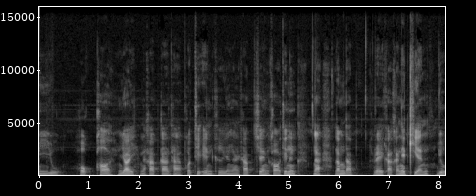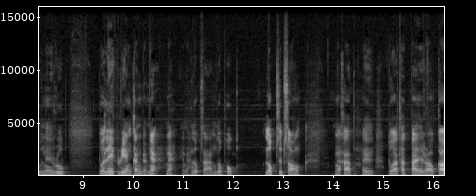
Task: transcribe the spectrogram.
มีอยู่ 6 ข้อย่อยนะครับ การหาพจน์ที่ n คือยังไงครับ เช่นข้อที่1นะลำดับเรขาคณิตเขียนอยู่ในรูปตัวเลขเรียงกันแบบเนี้ยนะเห็นไหมลบสามลบหกลบสิบสองนะครับเออตัวถัดไปเราก็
